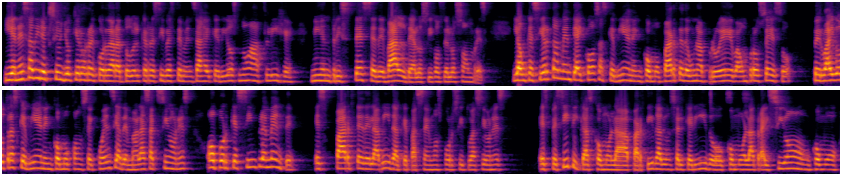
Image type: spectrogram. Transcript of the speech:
Y en esa dirección yo quiero recordar a todo el que recibe este mensaje que Dios no aflige ni entristece de balde a los hijos de los hombres. Y aunque ciertamente hay cosas que vienen como parte de una prueba, un proceso, pero hay otras que vienen como consecuencia de malas acciones o porque simplemente es parte de la vida que pasemos por situaciones específicas como la partida de un ser querido, como la traición, como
